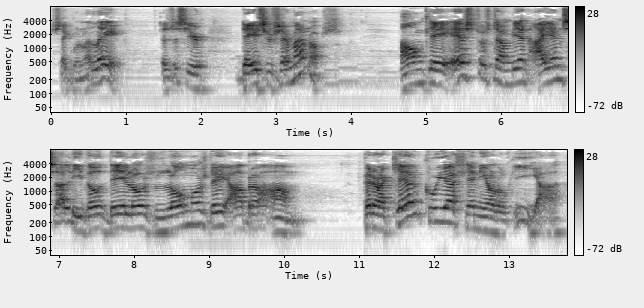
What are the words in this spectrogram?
según la ley, es decir, de sus hermanos aunque estos también hayan salido de los lomos de Abraham. Pero aquel cuya genealogía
